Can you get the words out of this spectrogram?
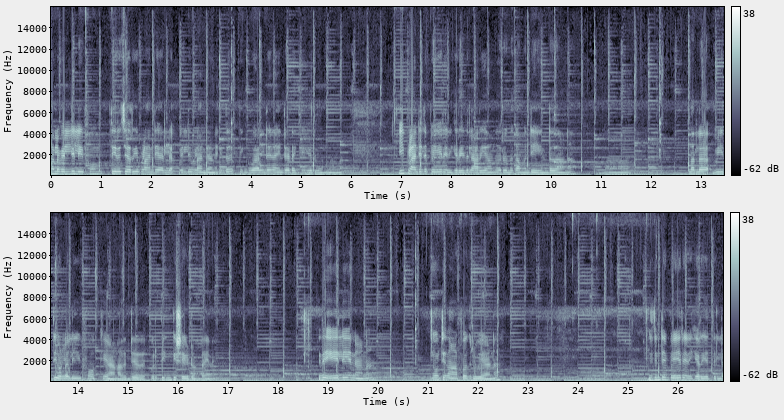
നല്ല വലിയ ലീഫും തീരെ ചെറിയ പ്ലാന്റേ അല്ല വലിയ പ്ലാന്റാണ് ഇത് പിങ്ക് വാലന്റൈൻ അതിന്റെ ഇടയ്ക്ക് കയറി വന്നതാണ്. ഈ പ്ലാന്റിന്റെ പേര് എനിക്കറിയാം ഇതിൽ അറിയാവുന്നവരൊന്ന് കമന്റ് ചെയ്യേണ്ടതാണ്. നല്ല വീതിയുള്ള ലീഫും ഒക്കെയാണ് അതിന്റേത്. ഒരു പിങ്ക് ഷെയ്ഡ് ഉണ്ട് അതിന്. ഇത് ഏലിയൻ ആണ് നൂറ്റി നാൽപ്പത് രൂപയാണ്. ഇതിന്റെ പേര് എനിക്കറിയത്തില്ല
